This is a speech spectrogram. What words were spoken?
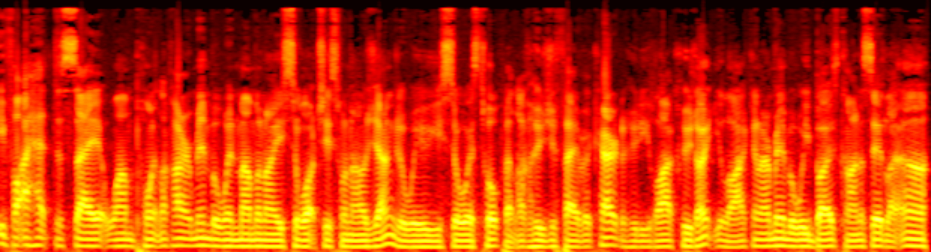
if I had to say at one point, like I remember when Mum and I used to watch this when I was younger, we used to always talk about like who's your favorite character, who do you like, who don't you like, and I remember we both kind of said like, uh,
